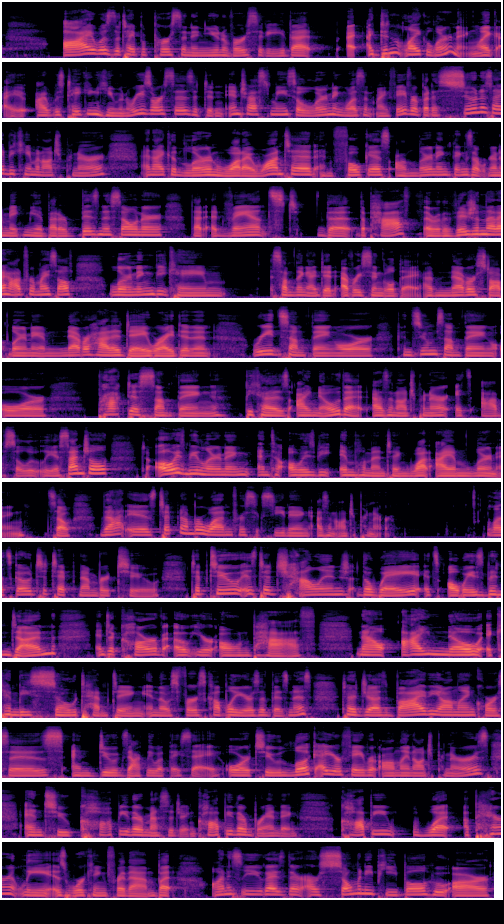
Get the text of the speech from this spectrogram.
I was the type of person in university that I, I didn't like learning. Like I, I was taking human resources. It didn't interest me. So learning wasn't my favorite. But as soon as I became an entrepreneur and I could learn what I wanted and focus on learning things that were going to make me a better business owner, that advanced the the path or the vision that I had for myself, learning became something I did every single day. I've never stopped learning. I've never had a day where I didn't read something or consume something or practice something because I know that as an entrepreneur, it's absolutely essential to always be learning and to always be implementing what I am learning. So, that is tip number one for succeeding as an entrepreneur. Let's go to tip number two. Tip two is to challenge the way it's always been done and to carve out your own path. Now, I know it can be so tempting in those first couple years of business to just buy the online courses and do exactly what they say, or to look at your favorite online entrepreneurs and to copy their messaging, copy their branding, copy what apparently is working for them. But honestly, you guys, there are so many people who are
